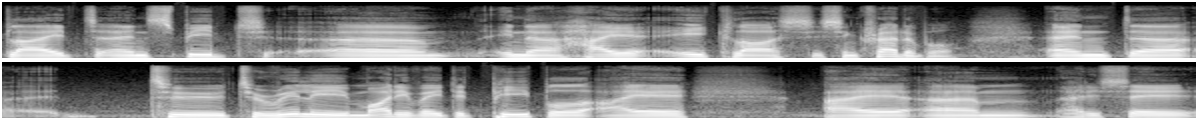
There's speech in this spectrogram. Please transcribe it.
glide and speed um, in a high A class is incredible, and uh, to to really motivated people, I I um, how do you say?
